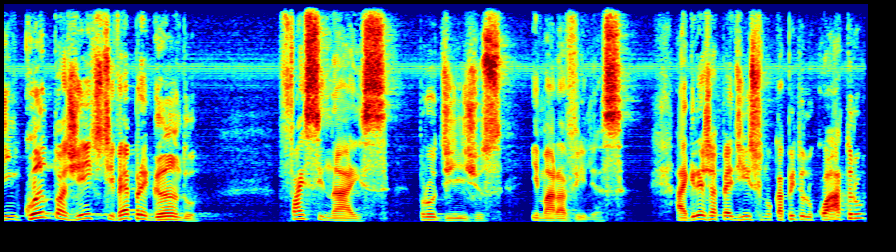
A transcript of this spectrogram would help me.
Enquanto a gente estiver pregando, faz sinais, prodígios e maravilhas. A igreja pede isso no capítulo 4,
